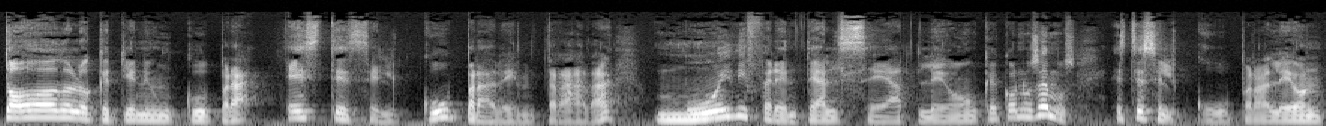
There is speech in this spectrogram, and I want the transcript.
todo lo que tiene un Cupra. Este es el Cupra de entrada, muy diferente al Seat León que conocemos. Este es el Cupra León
